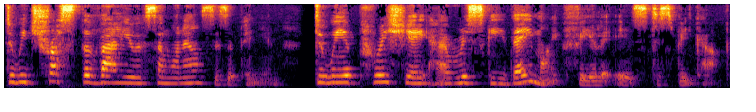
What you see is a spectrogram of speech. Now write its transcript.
Do we trust the value of someone else's opinion? Do we appreciate how risky they might feel it is to speak up?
